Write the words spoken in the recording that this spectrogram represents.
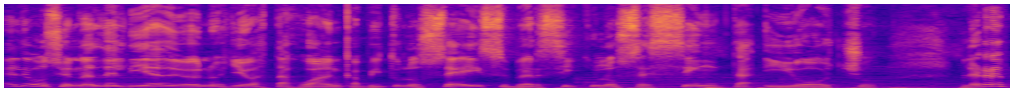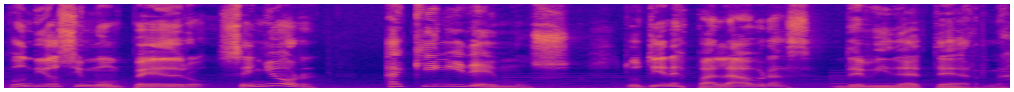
El devocional del día de hoy nos lleva hasta Juan capítulo 6, versículo 68. Le respondió Simón Pedro, Señor, ¿a quién iremos? Tú tienes palabras de vida eterna.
